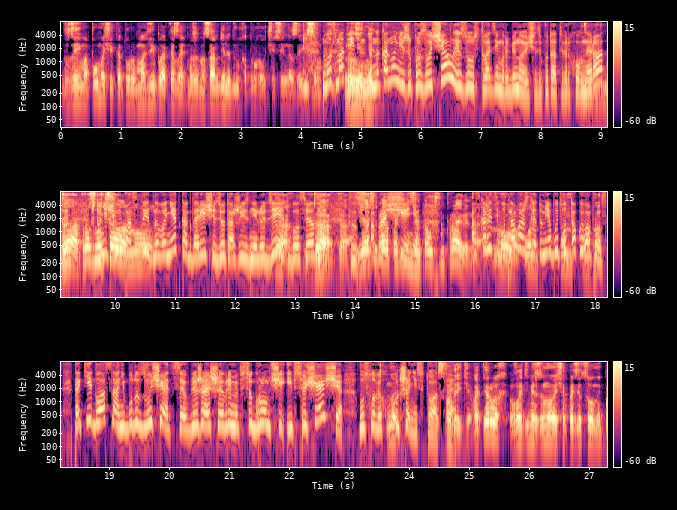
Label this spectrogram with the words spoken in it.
взаимопомощи, которую могли бы оказать. Мы же на самом деле друг от друга очень сильно зависим. Ну вот смотрите, не, не... накануне же прозвучало из уст Вадима Рабиновича, депутата Верховной Рады, да, что ничего постыдного но... нет, когда речь идет о жизни людей. Да, это было связано да, да. с Я обращением. это очень правильно. А скажите, вот на ваш он, взгляд, у меня будет он, вот такой он... вопрос. Такие голоса, они будут звучать в ближайшее время все громче и все чаще в условиях ну, ухудшения ситуации? Смотрите, во-первых, Владимир Зинович оппозиционный политик,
